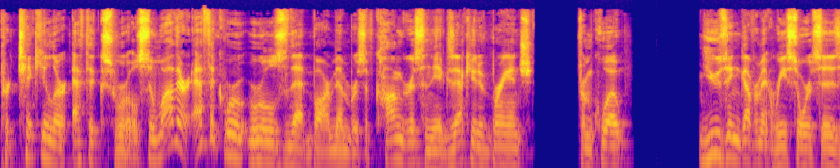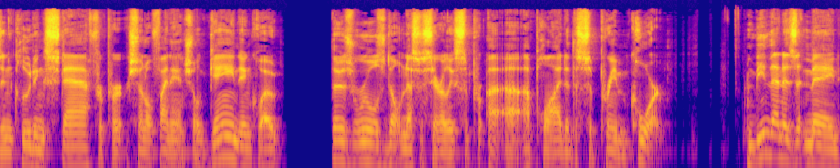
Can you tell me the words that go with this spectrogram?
particular ethics rules. So while there are ethic ru- rules that bar members of Congress and the executive branch from quote using government resources, including staff, for personal financial gain, end quote, those rules don't necessarily sup- uh, uh, apply to the Supreme Court. Be that as it may,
